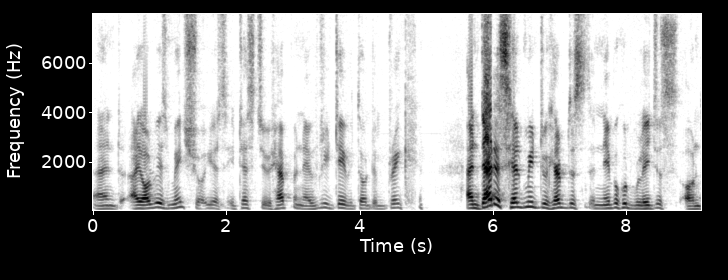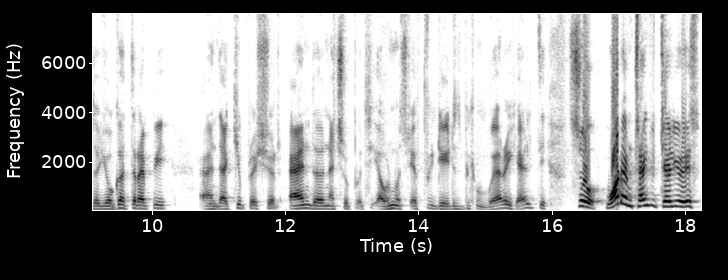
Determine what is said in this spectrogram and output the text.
And I always made sure, yes, it has to happen every day without a break. And that has helped me to help this neighborhood villages on the yoga therapy and the acupressure and the naturopathy almost every day. It has become very healthy. So, what I am trying to tell you is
